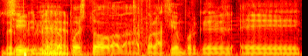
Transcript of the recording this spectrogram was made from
del sí, primer... me lo he puesto a, a colación porque eh,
